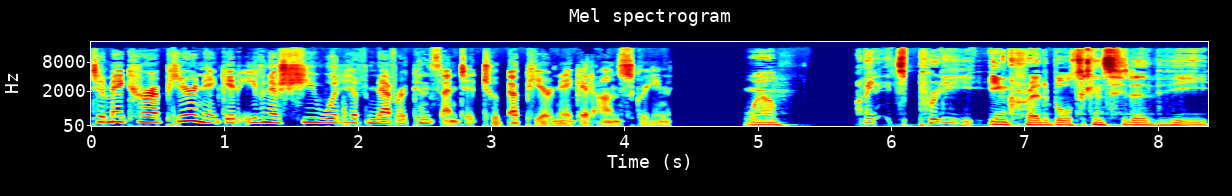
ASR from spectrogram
to make her appear naked, even if she would have never consented to appear naked on screen. Wow. I mean, it's pretty incredible to consider the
